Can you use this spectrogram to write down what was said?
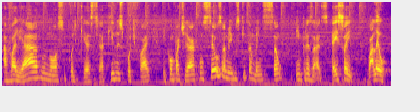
avaliar o nosso podcast aqui no Spotify e compartilhar com seus amigos que também são empresários. É isso aí. Valeu!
